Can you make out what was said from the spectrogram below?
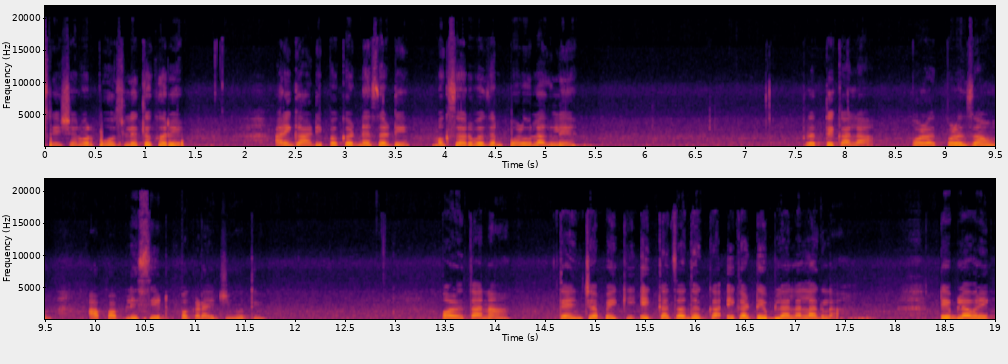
स्टेशनवर पोहोचले तर खरे. आणि गाडी पकडण्यासाठी मग सर्वजण पळू लागले. प्रत्येकाला पळत पळत जाऊन आपापली सीट पकडायची होती. पळताना त्यांच्यापैकी एकाचा धक्का एका टेबलाला लागला. टेबलावर एक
